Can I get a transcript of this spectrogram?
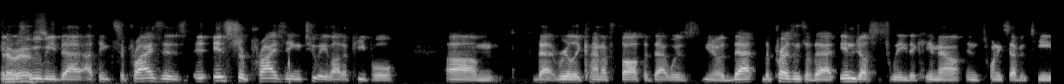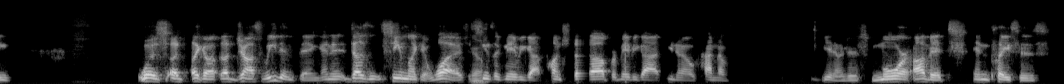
in There this is. movie that I think surprises is surprising to a lot of people um, that really kind of thought that that was you know that the presence of that in Justice League that came out in 2017 was a, like a, a Joss Whedon thing, and it doesn't seem like it was. It Yeah. seems like maybe got punched up or maybe got you know kind of you know just more of it in places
